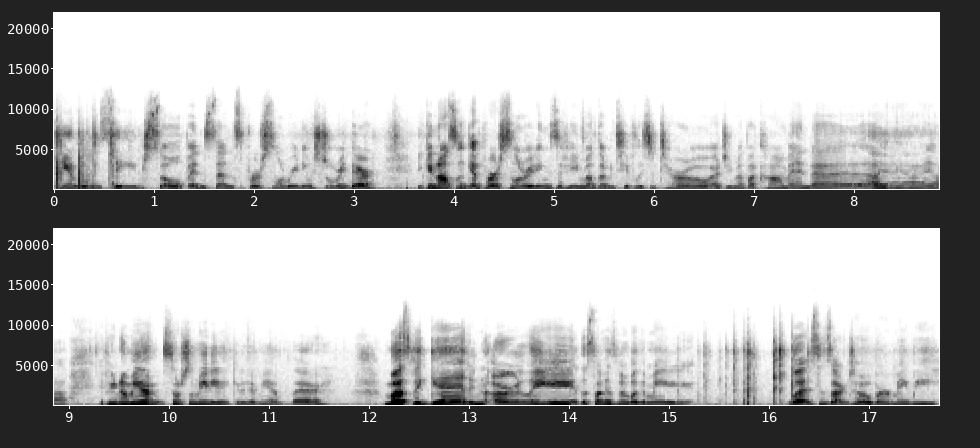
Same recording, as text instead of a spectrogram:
Candles, sage, soap, incense, personal readings, She'll read there. You can also get personal readings if you email WTFLisaTarot at gmail.com. And uh, if you know me on social media, you can hit me up there. Must be getting early. The song has been bugging me, what, since October, maybe?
